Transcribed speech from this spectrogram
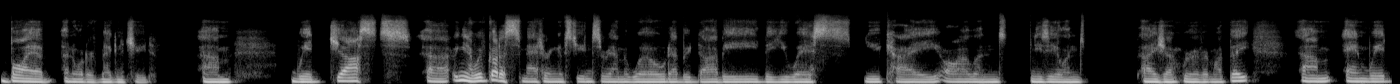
by a, an order of magnitude. Um, we're just, uh, you know, we've got a smattering of students around the world Abu Dhabi, the US, UK, Ireland, New Zealand, Asia, wherever it might be. Um, and we're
